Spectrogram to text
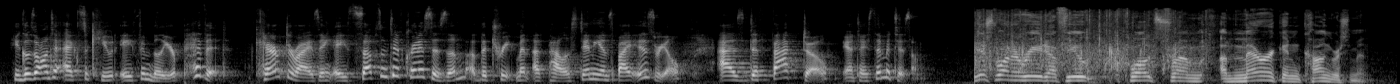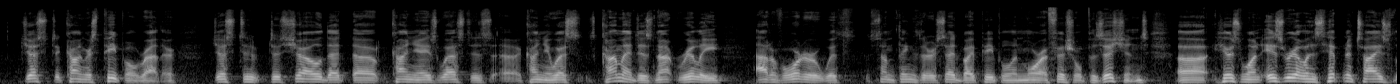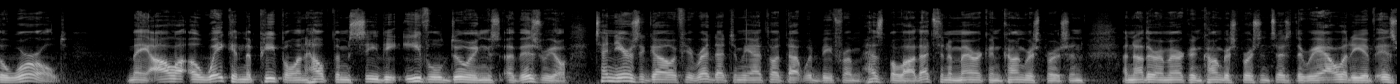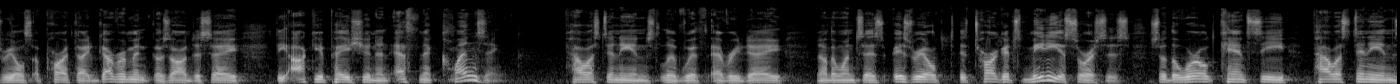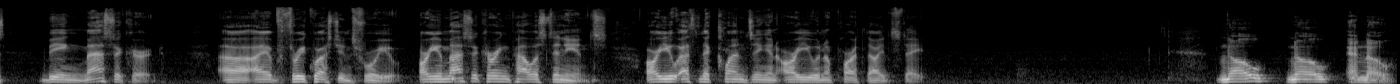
He goes on to execute a familiar pivot, characterizing a substantive criticism of the treatment of Palestinians by Israel as de facto anti Semitism. I just want to read a few quotes from American congressmen, just to Congress people, rather, just to, to show that uh, Kanye's West is, uh, Kanye West's comment is not really out of order with some things that are said by people in more official positions. Uh, here's one Israel has hypnotized the world. May Allah awaken the people and help them see the evil doings of Israel. Ten years ago, if you read that to me, I thought that would be from Hezbollah. That's an American congressperson. Another American congressperson says the reality of Israel's apartheid government goes on to say the occupation and ethnic cleansing Palestinians live with every day. Another one says Israel targets media sources so the world can't see Palestinians being massacred. Uh, I have three questions for you. Are you massacring Palestinians? Are you ethnic cleansing? And are you an apartheid state? No, no, and no.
